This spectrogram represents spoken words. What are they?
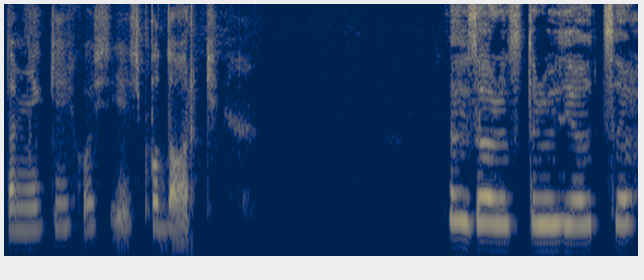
Там якихось є подарки. А зараз, друзі, це.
